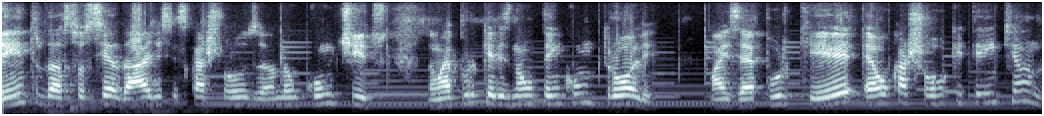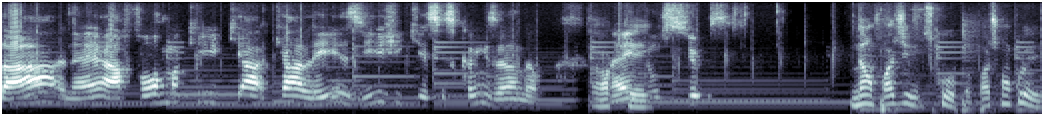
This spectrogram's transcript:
dentro da sociedade, esses cachorros andam contidos. Não é porque eles não têm controle, mas é porque é o cachorro que tem que andar, né? A forma que, que, a, que a lei exige que esses cães andam. Né? Okay. Né? Então, se... Não, pode ir, desculpa, pode concluir.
